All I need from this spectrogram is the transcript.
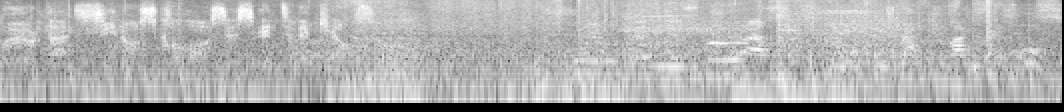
lure that Xenos Colossus into the kill zone. Tremendous veracity. That my presence.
